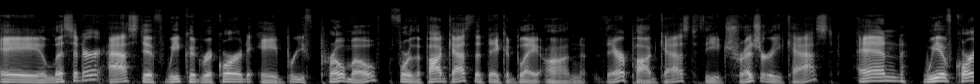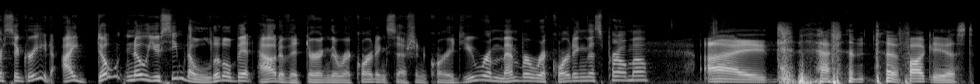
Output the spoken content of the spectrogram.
a listener asked if we could record a brief promo for the podcast that they could play on their podcast, the Treasury Cast. And we, of course, agreed. I don't know, you seemed a little bit out of it during the recording session, Corey. Do you remember recording this promo? I haven't the foggiest.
